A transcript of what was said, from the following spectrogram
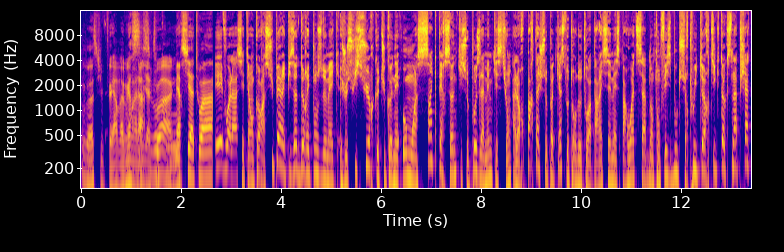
Ouais, super, bah merci Voilà. à Merci toi. Merci à toi. Et voilà, c'était encore un super épisode de Réponse de mec. Je suis sûr que tu connais au moins 5 personnes qui se posent la même question. Alors partage ce podcast autour de toi, par SMS, par WhatsApp, dans ton Facebook, sur Twitter, TikTok, Snapchat,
